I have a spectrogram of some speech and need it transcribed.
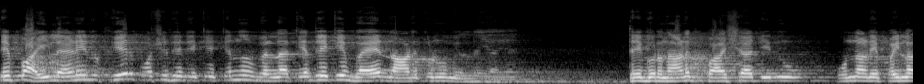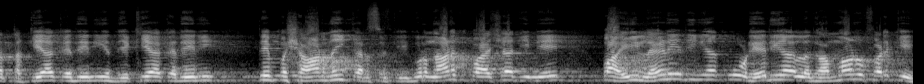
ਤੇ ਭਾਈ ਲੈਣੇ ਨੂੰ ਫੇਰ ਪੁੱਛਦੇ ਨੇ ਕਿ ਕਿਹਨੂੰ ਮਿਲਣਾ? ਕਹਿੰਦੇ ਕਿ ਮੈਂ ਨਾਨਕ ਨੂੰ ਮਿਲਣ ਆਇਆ। ਤੇ ਗੁਰੂ ਨਾਨਕ ਪਾਤਸ਼ਾਹ ਜੀ ਨੂੰ ਉਹਨਾਂ ਨੇ ਪਹਿਲਾਂ ਤੱਕਿਆ, ਕਦੇ ਨਹੀਂ, ਦੇਖਿਆ, ਕਦੇ ਨਹੀਂ ਤੇ ਪਛਾਣ ਨਹੀਂ ਕਰ ਸਕੇ। ਗੁਰੂ ਨਾਨਕ ਪਾਤਸ਼ਾਹ ਜੀ ਨੇ ਭਾਈ ਲੈਣੇ ਦੀਆਂ ਘੋੜੇ ਦੀਆਂ ਲਗਾਮਾਂ ਨੂੰ ਫੜ ਕੇ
